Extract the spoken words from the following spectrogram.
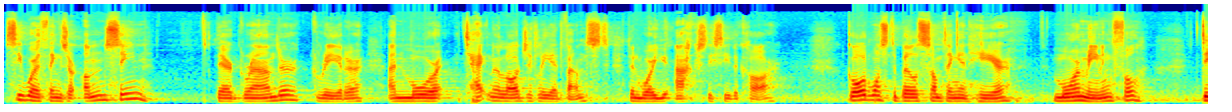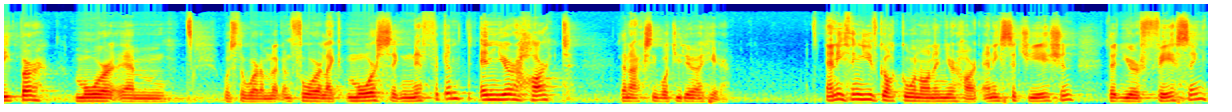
see where things are unseen. They're grander, greater, and more technologically advanced than where you actually see the car. God wants to build something in here more meaningful, deeper, more, um, what's the word I'm looking for? Like more significant in your heart than actually what you do out here. Anything you've got going on in your heart, any situation that you're facing,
